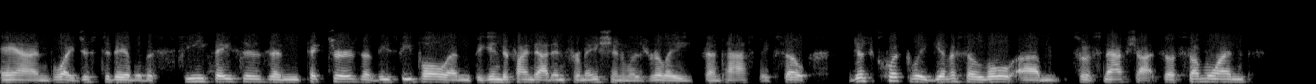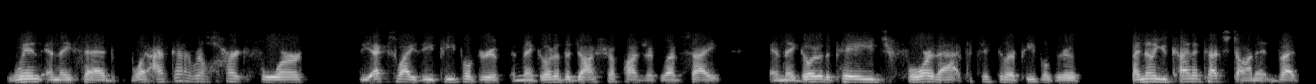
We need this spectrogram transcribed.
And boy, just to be able to see faces and pictures of these people and begin to find out information was really fantastic. So, just quickly give us a little um, sort of snapshot. So, if someone went and they said, Boy, I've got a real heart for the XYZ people group, and they go to the Joshua Project website and they go to the page for that particular people group. I know you kind of touched on it, but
